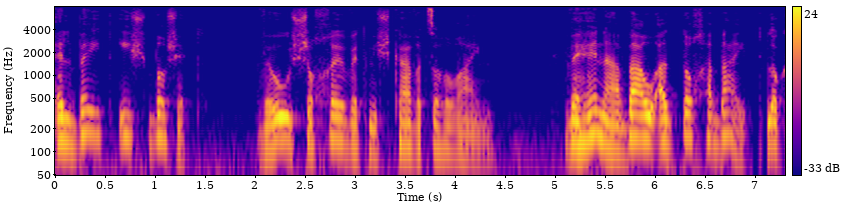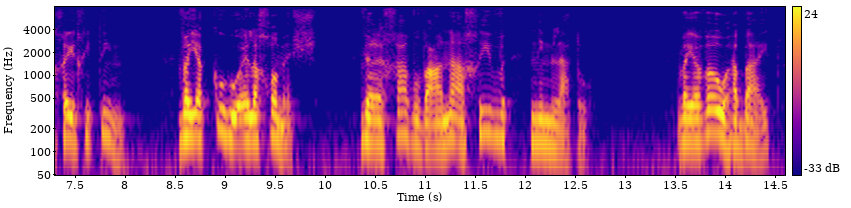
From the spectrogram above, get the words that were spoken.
אל בית איש בושת, והוא שוכב את משכב הצהריים. והנה באו עד תוך הבית לוקחי חיטים, ויכוהו אל החומש, ורחב ובענה אחיו נמלטו. ויבואו הבית,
